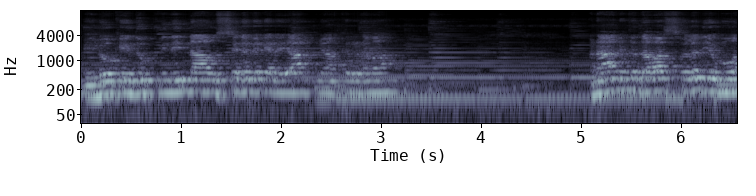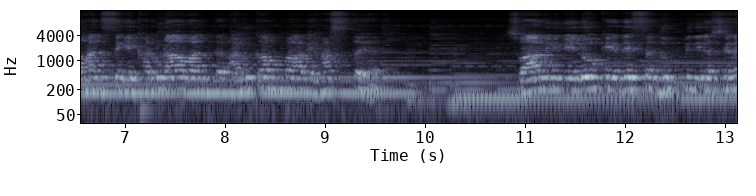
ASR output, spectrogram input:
මේ ලෝකේ දුක් විඳින්නා වූ සෙනග ගැන යාඥා කරනවා. අනාගත දවස්වලදී ඔබ වහන්සේගේ කරුණාවන්ත අනුකම්පාවේ හස්තය. ස්වාමිනි මේ ලෝකයේ දෙස්ස දුක් විඳින සෙනග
